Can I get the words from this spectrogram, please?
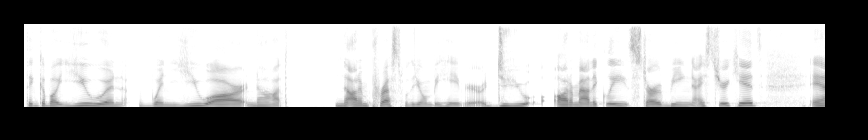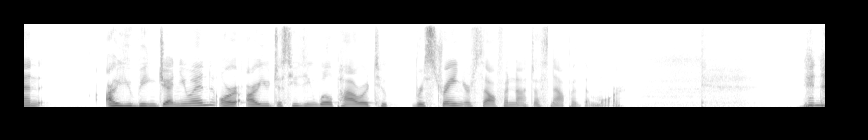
think about you and when you are not not impressed with your own behavior? Do you automatically start being nice to your kids? And are you being genuine or are you just using willpower to restrain yourself and not just snap at them more? And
